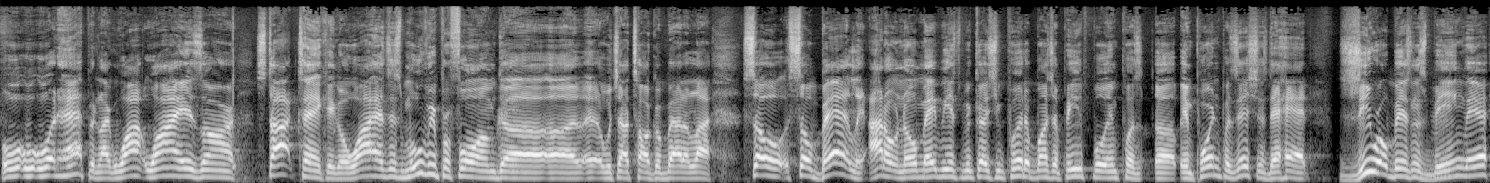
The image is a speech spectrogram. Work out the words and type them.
what happened? Like, why why is our stock tanking, or why has this movie performed, uh, uh, which I talk about a lot, so so badly? I don't know. Maybe it's because you put a bunch of people in pos- uh, important positions that had zero business being there,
